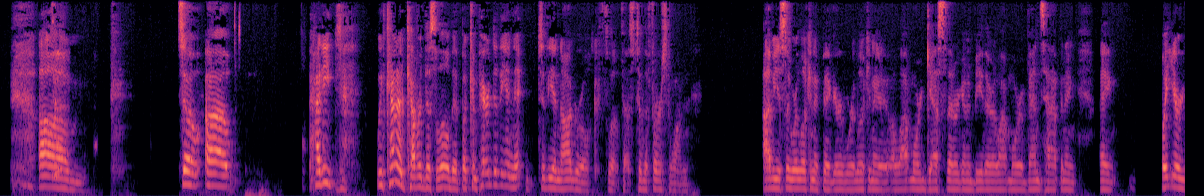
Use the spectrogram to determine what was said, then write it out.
um, so, uh, how do you? We've kind of covered this a little bit, but compared to the to the inaugural Float Fest, to the first one, obviously we're looking at bigger. We're looking at a lot more guests that are going to be there, a lot more events happening. Like but you're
